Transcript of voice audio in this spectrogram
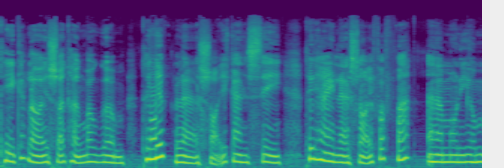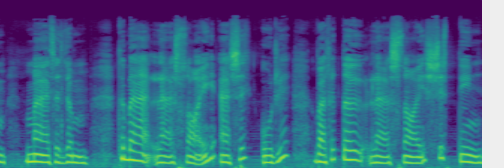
Thì các loại sỏi thận bao gồm thứ nhất là sỏi canxi, thứ hai là sỏi phosphat ammonium magnesium, thứ ba là sỏi axit uric và thứ tư là sỏi cystine.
